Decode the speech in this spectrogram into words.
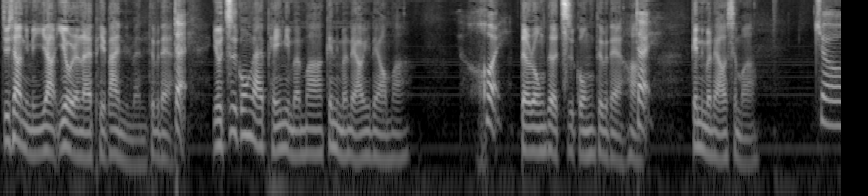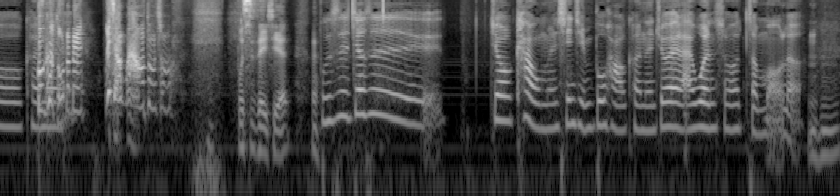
就像你们一样，也有人来陪伴你们，对不对？对。有志工来陪你们吗？跟你们聊一聊吗？会德荣的志工对不对？哈，对，跟你们聊什么？就可能功课读了没？为什么不好读书？不是这些，不是，就是就看我们心情不好，可能就会来问说怎么了？嗯哼，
